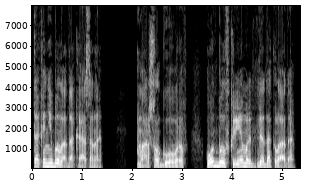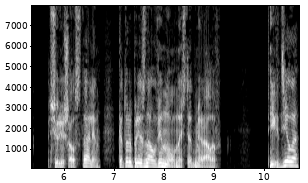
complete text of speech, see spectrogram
так и не была доказана. Маршал Говоров отбыл в Кремль для доклада. Все решал Сталин, который признал виновность адмиралов. Их дело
